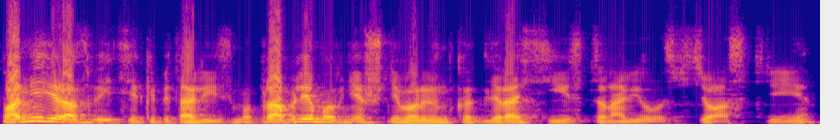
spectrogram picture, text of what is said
по мере развития капитализма проблема внешнего рынка для России становилась все острее.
